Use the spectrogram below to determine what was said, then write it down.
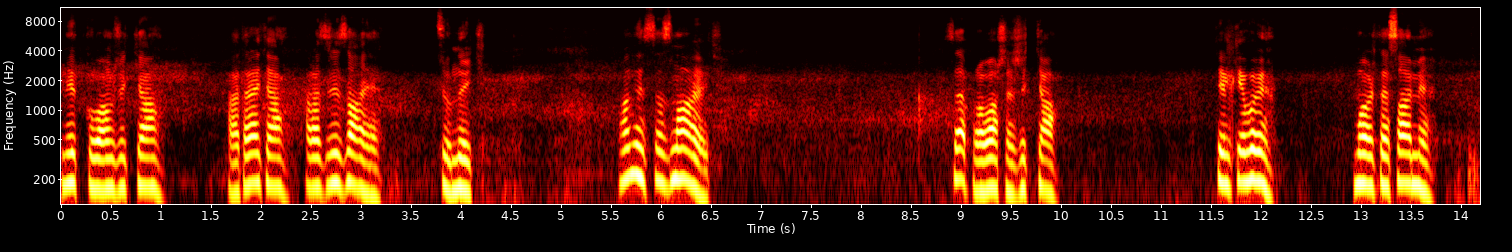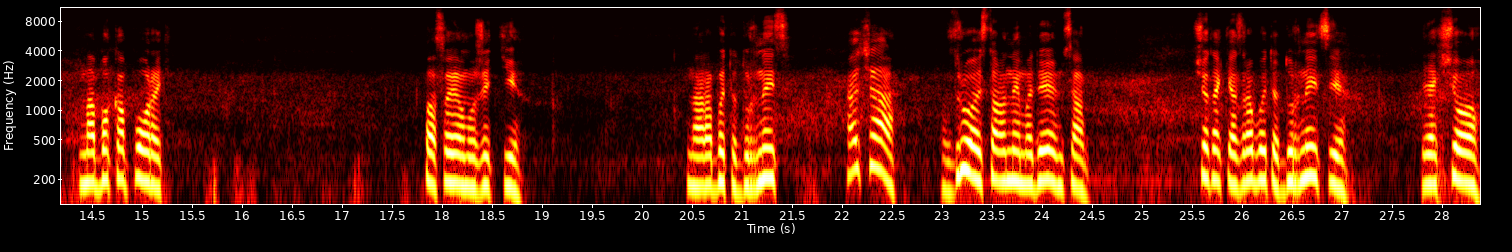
нитку вам життя, а третя розрізає цю нить. Вони все знають. Все про ваше життя. Тільки ви можете самі набокапорить по своєму житті. Наробити дурниць. Хоча, з другої сторони, ми дивимося, що таке зробити дурниці, якщо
